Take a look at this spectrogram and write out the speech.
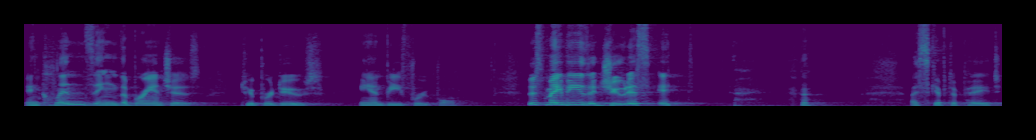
and cleansing the branches to produce and be fruitful. This may be the Judas I skipped a page.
